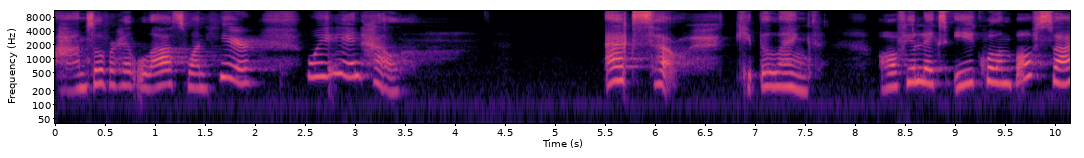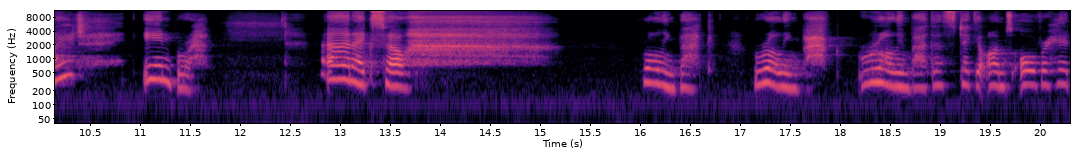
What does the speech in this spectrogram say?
Arms overhead. Last one here. We inhale. Exhale. Keep the length of your legs equal on both sides. In breath. And exhale. Rolling back, rolling back, rolling back. Let's take your arms overhead.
